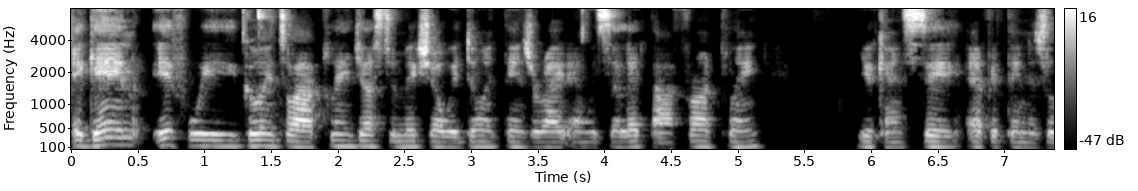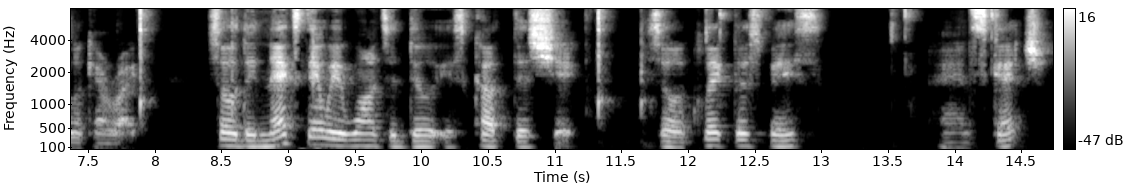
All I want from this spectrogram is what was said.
Again, if we go into our plane just to make sure we're doing things right and we select our front plane, you can see everything is looking right. So the next thing we want to do is cut this shape. So click this space and sketch.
